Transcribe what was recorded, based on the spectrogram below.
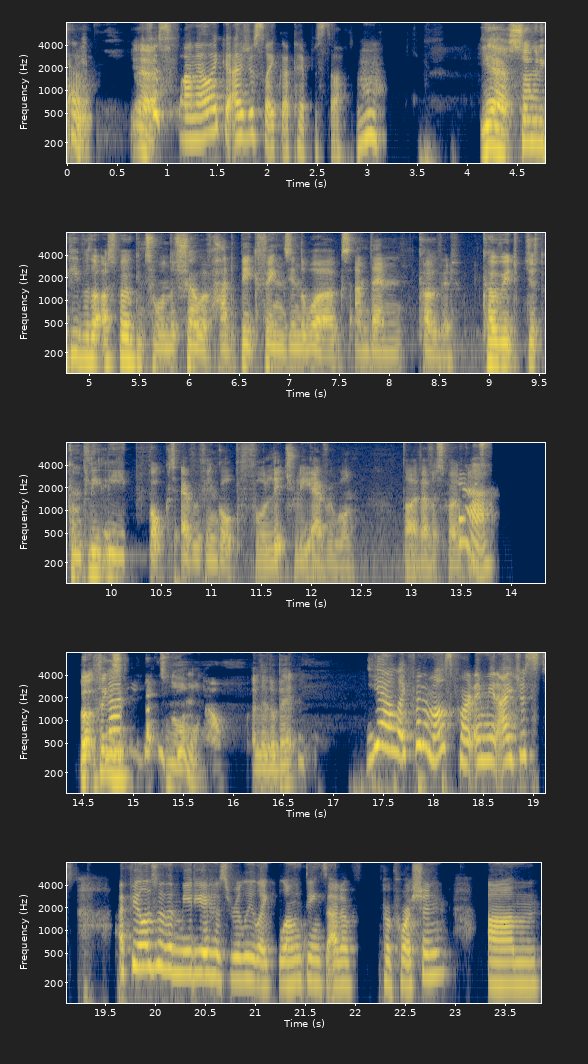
cool. yeah yeah. It's just fun. I like it. I just like that type of stuff. yeah, so many people that I've spoken to on the show have had big things in the works and then COVID. COVID just completely fucked everything up for literally everyone that I've ever spoken yeah. to. But things are back to normal now, a little bit. Yeah, like for the most part. I mean, I just I feel as though the media has really like blown things out of proportion. Um,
